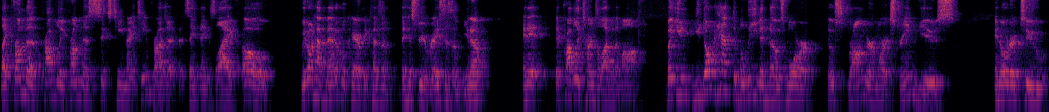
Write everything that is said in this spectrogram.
like from the probably from this 1619 project that say things like, oh, we don't have medical care because of the history of racism, you know, and it it probably turns a lot of them off. But you you don't have to believe in those more those stronger, more extreme views in order to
